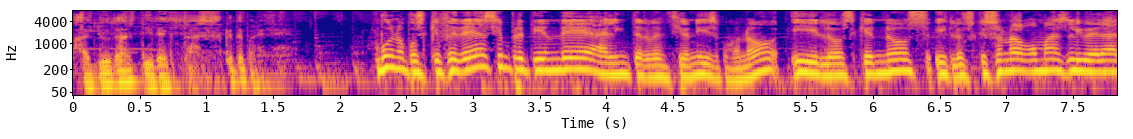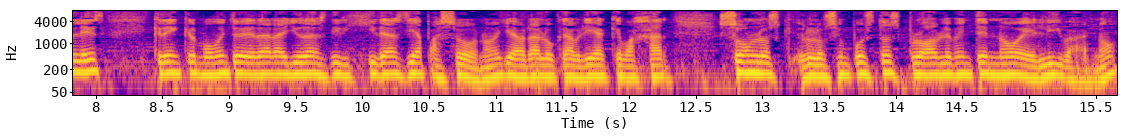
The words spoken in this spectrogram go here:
ayudas directas. ¿Qué te parece? Bueno, pues que FEDEA siempre tiende al intervencionismo, ¿no? Y los que no, y los que son algo más liberales creen que el momento de dar ayudas dirigidas ya pasó, ¿no? Y ahora lo que habría que bajar son los, los impuestos, probablemente no el IVA, ¿no?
